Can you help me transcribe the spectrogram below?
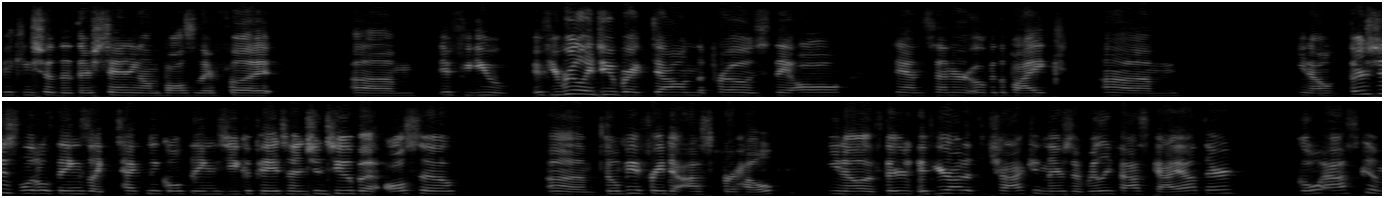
making sure that they're standing on the balls of their foot. Um, if you if you really do break down the pros, they all stand center over the bike. Um, you know, there's just little things like technical things you could pay attention to, but also um, don't be afraid to ask for help. You know, if there if you're out at the track and there's a really fast guy out there, go ask him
